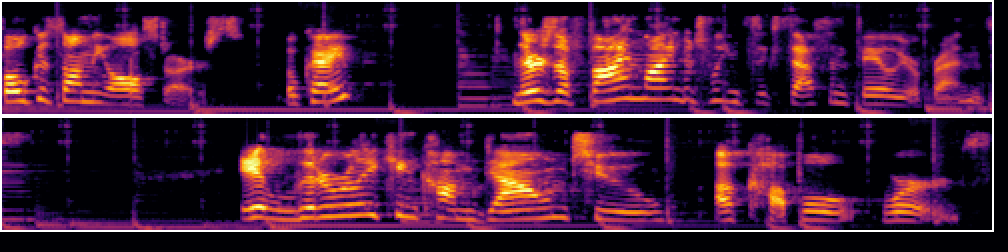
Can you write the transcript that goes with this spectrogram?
Focus on the all stars, okay? There's a fine line between success and failure, friends. It literally can come down to a couple words.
